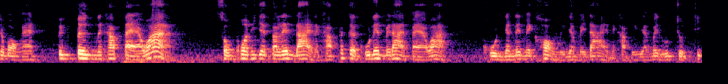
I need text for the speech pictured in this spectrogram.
จะบอกไงตึงๆนะครับ แต่ว่าสมควรที่จะเล่นได้นะครับ ถ้าเกิดคุณเล่นไม่ได้แปลว่า คุณยังเล่นไม่คล่องหรือยังไม่ได้นะครับหรือยังไม่รู้จุดที่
